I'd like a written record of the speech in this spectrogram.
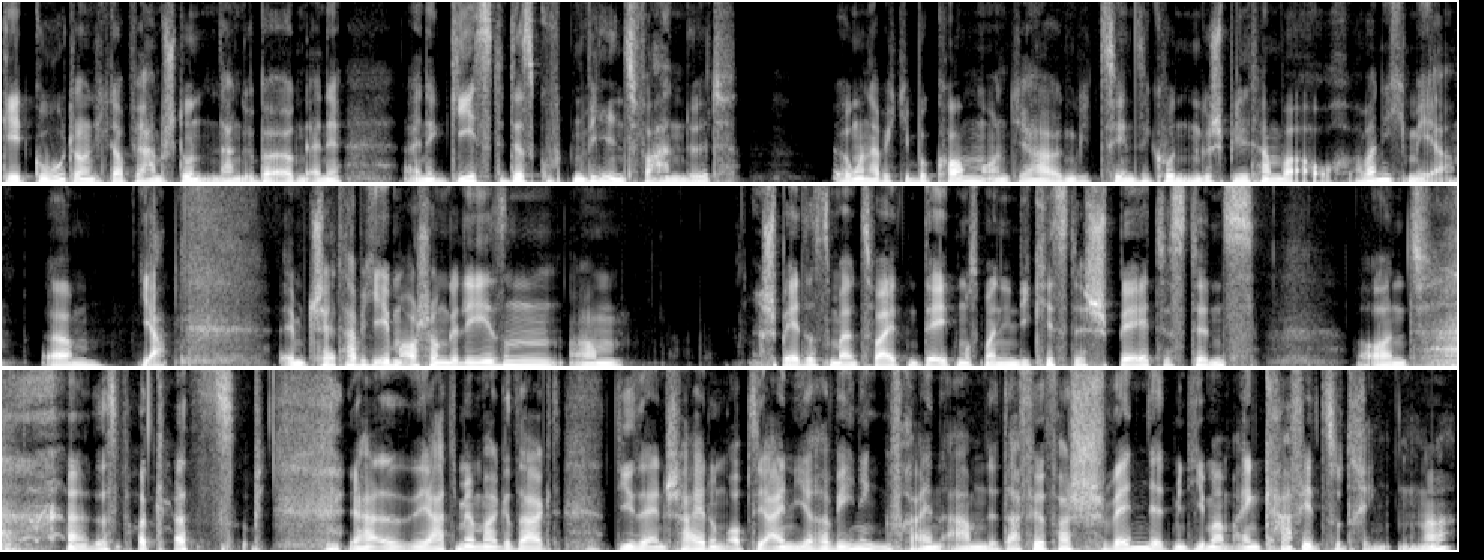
geht gut und ich glaube, wir haben stundenlang über irgendeine eine Geste des guten Willens verhandelt. Irgendwann habe ich die bekommen und ja, irgendwie zehn Sekunden gespielt haben wir auch, aber nicht mehr. Ähm, ja, im Chat habe ich eben auch schon gelesen, ähm, spätestens beim zweiten Date muss man in die Kiste spätestens. Und das Podcast, ja, sie hat mir mal gesagt, diese Entscheidung, ob sie einen ihrer wenigen freien Abende dafür verschwendet, mit jemandem einen Kaffee zu trinken. Ne?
